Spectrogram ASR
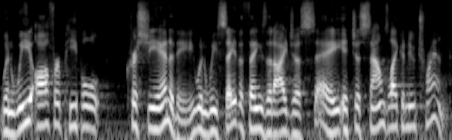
When we offer people Christianity, when we say the things that I just say, it just sounds like a new trend.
